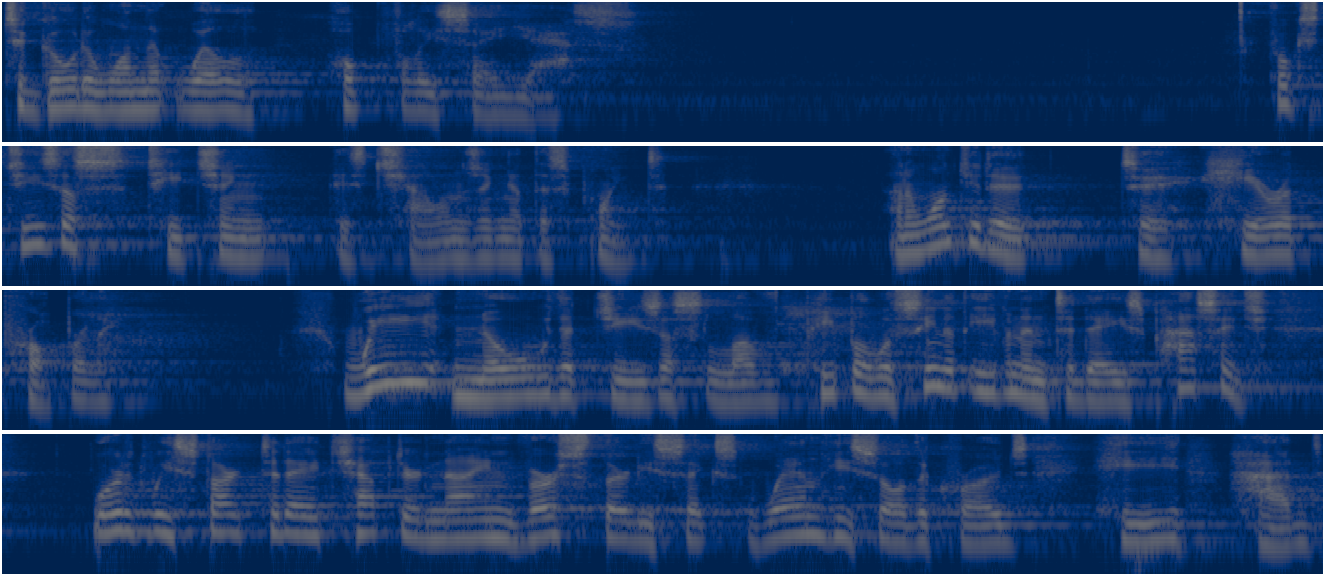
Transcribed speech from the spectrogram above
to go to one that will hopefully say yes. Folks, Jesus' teaching is challenging at this point. And I want you to, to hear it properly. We know that Jesus loved people. We've seen it even in today's passage. Where did we start today? Chapter 9, verse 36. When he saw the crowds, he had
